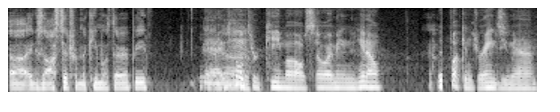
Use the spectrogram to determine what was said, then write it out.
uh, exhausted from the chemotherapy. Yeah, he was uh, going through chemo, so I mean, you know, it fucking drains you, man.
